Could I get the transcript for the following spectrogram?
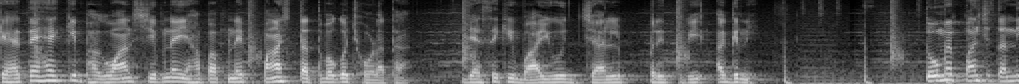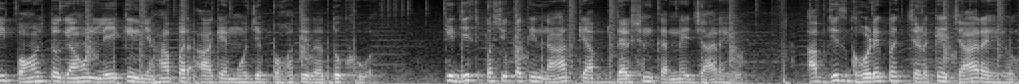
कहते हैं कि भगवान शिव ने यहाँ पर अपने पाँच तत्वों को छोड़ा था, जैसे कि वायु, जल, पृथ्वी, अग्नि। तो मैं पंचतरनी पहुँच तो गया हूँ, लेकिन यहाँ पर आके मुझे बहुत ही ज़्यादा दुख हुआ कि जिस पशुपति नाथ के आप दर्शन करने जा रहे हो, आप जिस घोड़े पर चढ़ के जा रहे हो,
